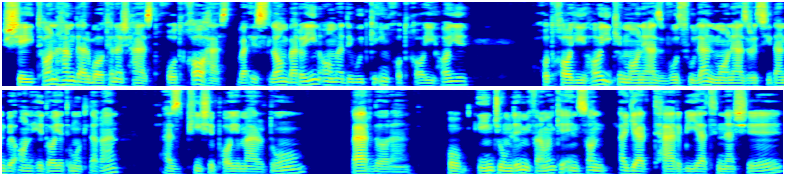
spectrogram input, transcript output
شیطان هم در باطنش هست خودخواه هست و اسلام برای این آمده بود که این خودخواهی های خودخواهی هایی که مانع از وصولن مانع از رسیدن به آن هدایت مطلقا از پیش پای مردم بردارند. خب این جمله میفرمایند که انسان اگر تربیت نشه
